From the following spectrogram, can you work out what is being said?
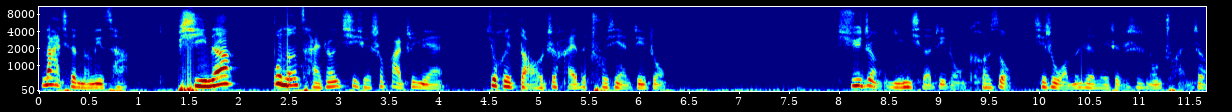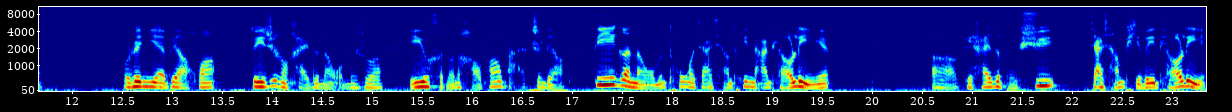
纳气的能力差，脾呢不能产生气血生化之源，就会导致孩子出现这种虚症引起的这种咳嗽。其实我们认为这是一种喘症。我说你也不要慌，对于这种孩子呢，我们说也有很多的好方法治疗。第一个呢，我们通过加强推拿调理，呃，给孩子补虚。加强脾胃调理，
